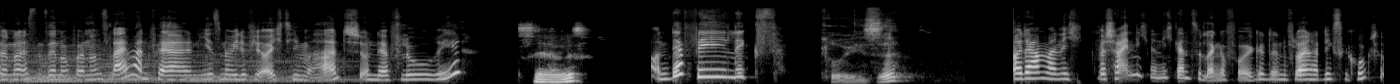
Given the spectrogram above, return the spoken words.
zur neuesten Sendung von uns Leinwandperlen. Hier ist mal wieder für euch Team Arch und der Flori. Servus. Und der Felix. Grüße. Heute haben wir nicht, wahrscheinlich eine nicht ganz so lange Folge, denn Florian hat nichts geguckt.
